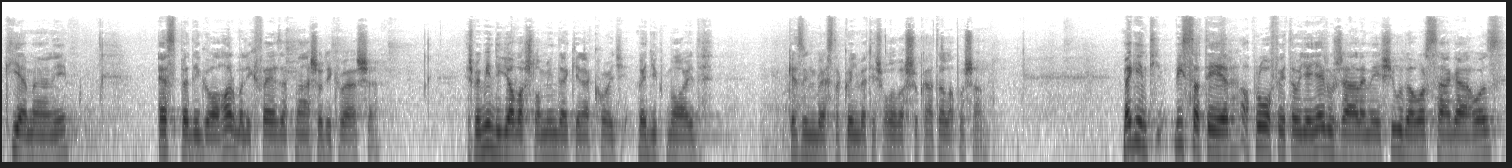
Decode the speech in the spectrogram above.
kiemelni, ez pedig a harmadik fejezet második verse. És még mindig javaslom mindenkinek, hogy vegyük majd kezünkbe ezt a könyvet, és olvassuk át alaposan. Megint visszatér a próféta ugye Jeruzsálem és Júda országához,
